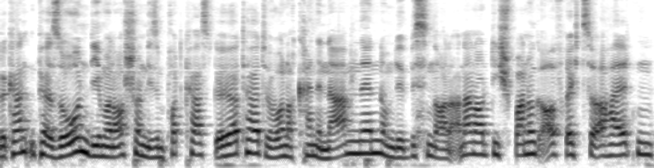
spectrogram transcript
bekannten Person, die man auch schon in diesem Podcast gehört hat. Wir wollen noch keine Namen nennen, um die bisschen an die Spannung aufrecht zu erhalten.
